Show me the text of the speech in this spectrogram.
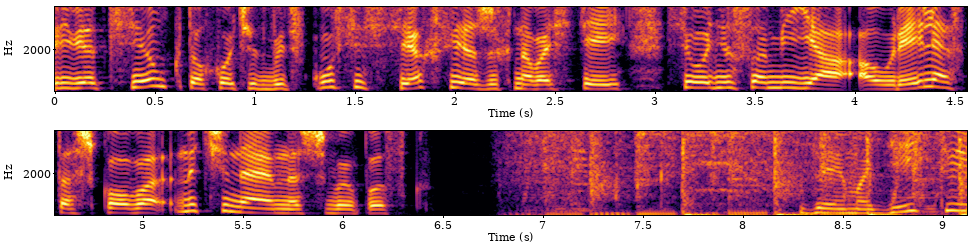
Привет всем, кто хочет быть в курсе всех свежих новостей. Сегодня с вами я, Аурелия Сташкова. Начинаем наш выпуск. Взаимодействие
